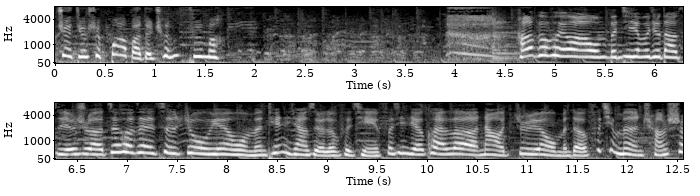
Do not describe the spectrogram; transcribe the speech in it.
这就是爸爸的参差吗？好了，各位朋友啊，我们本期节目就到此结束了。最后再一次祝愿我们天底下所有的父亲父亲节快乐！那我祝愿我们的父亲们长寿。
